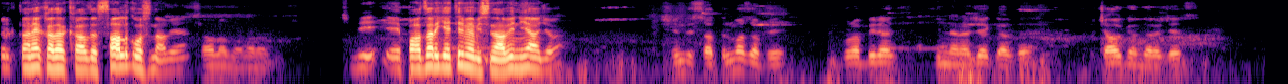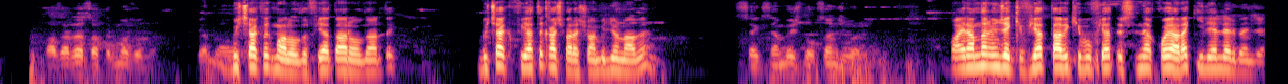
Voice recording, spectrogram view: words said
40 tane kadar kaldı. Sağlık olsun abi ya. Sağ ol abi Allah razı olsun. Şimdi e, pazarı getirmemişsin abi. Niye acaba? Şimdi satılmaz abi. Bura biraz dinlenecek yerde. Bıçağı göndereceğiz. Pazarda satılmaz olur. Bıçaklık mal oldu. Fiyat ağır oldu artık. Bıçak fiyatı kaç para şu an biliyor musun abi? 85-90 civarı. Bayramdan önceki fiyat tabii ki bu fiyat üstüne koyarak ilerler bence.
